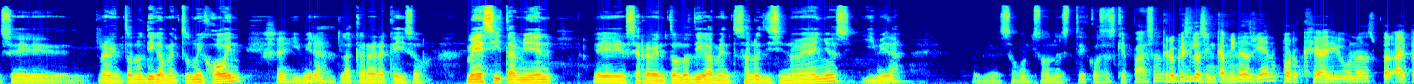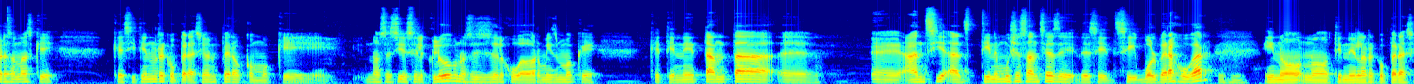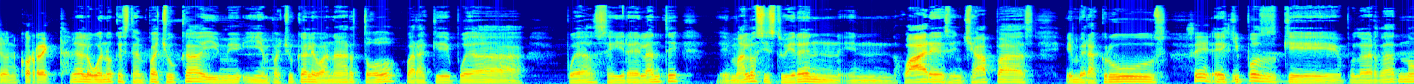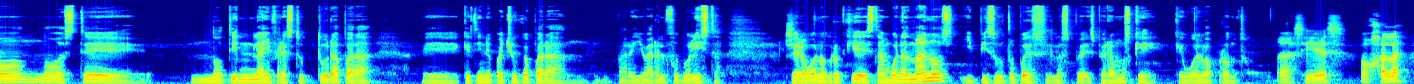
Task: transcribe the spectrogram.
se reventó los ligamentos muy joven. Y mira, la carrera que hizo. Messi también eh, se reventó los ligamentos a los 19 años. Y mira, pues, son, son este, cosas que pasan. Creo que si los encaminas bien, porque hay unas hay personas que, que sí tienen recuperación, pero como que no sé si es el club, no sé si es el jugador mismo que, que tiene tanta. Eh, eh, ansia, tiene muchas ansias de, de, volver a jugar y no, no tiene la recuperación correcta. Mira, lo bueno que está en Pachuca y, y, en Pachuca le van a dar todo para que pueda, pueda seguir adelante. Eh, malo si estuviera en, en Juárez, en Chiapas, en Veracruz, Sí, equipos que pues la verdad no, no este, no tienen la infraestructura para eh, que tiene Pachuca para, para llevar al futbolista. Pero bueno, creo que está en buenas manos y Pisuto pues lo espe- esperamos que, que vuelva pronto. Así es. Ojalá.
